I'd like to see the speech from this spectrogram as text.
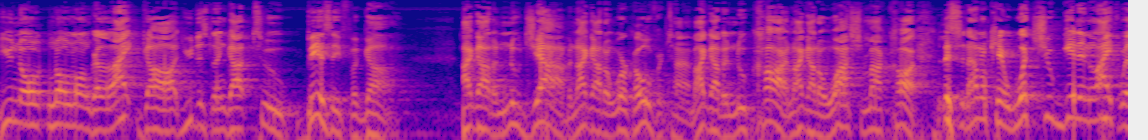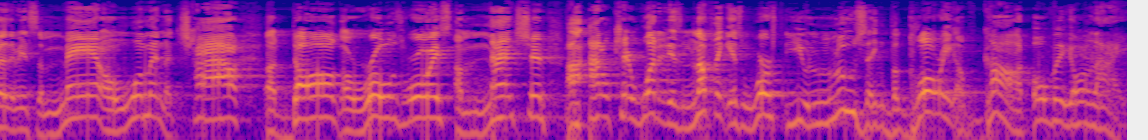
you no, no longer like God, you just then got too busy for God. I got a new job and I got to work overtime. I got a new car and I got to wash my car. Listen, I don't care what you get in life, whether it's a man, a woman, a child, a dog, a Rolls Royce, a mansion. I, I don't care what it is. Nothing is worth you losing the glory of God over your life.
